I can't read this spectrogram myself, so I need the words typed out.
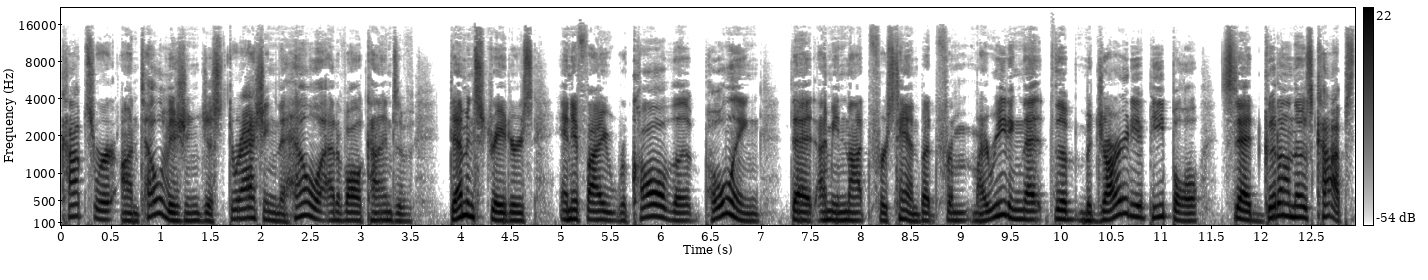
cops were on television just thrashing the hell out of all kinds of demonstrators. And if I recall the polling that I mean not firsthand but from my reading that the majority of people said good on those cops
